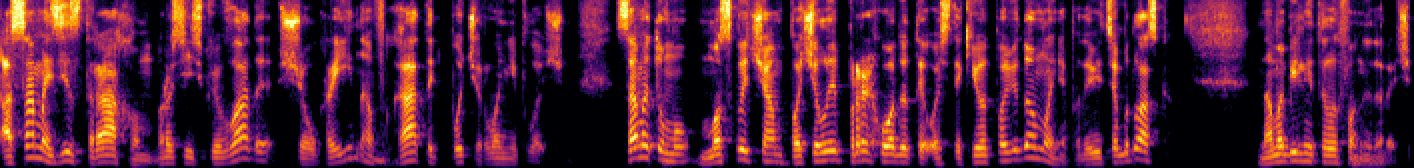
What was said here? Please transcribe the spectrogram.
а саме зі страхом російської влади, що Україна вгатить по Червоній площі. Саме тому москвичам почали приходити ось такі от повідомлення. Подивіться, будь ласка, на мобильные телефоны, до речи.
